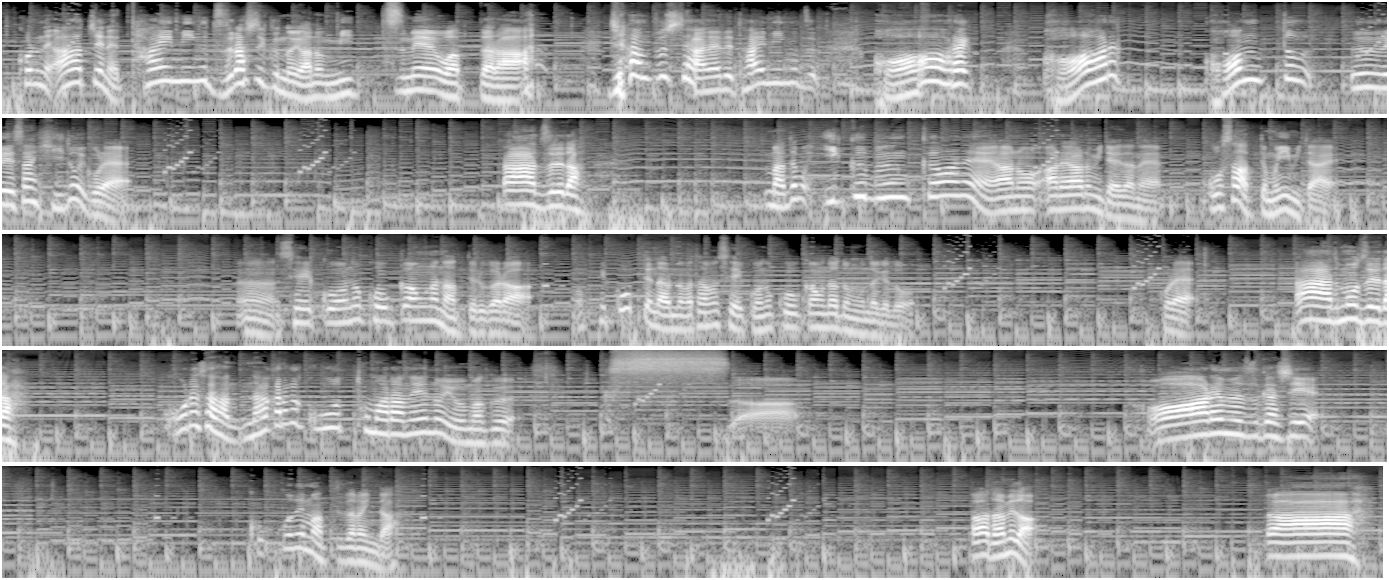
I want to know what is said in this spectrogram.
これねアーチェねタイミングずらしてくんのよ。あの3つ目終わったら。ジャンプして跳ねでタイミングずこれこれほんと運営さんひどいこれ。あーずれだまあでも行く文化はねあのあれあるみたいだね。誤差あってもいいみたい。うん成功の効果音が鳴ってるからペコってなるのが多分成功の効果音だと思うんだけど。これ。ああもうずれだこれさなかなかこう止まらねえのようまく。くっそこれ難しい。ここで待ってたらいいんだ。あーダメだ。あー。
